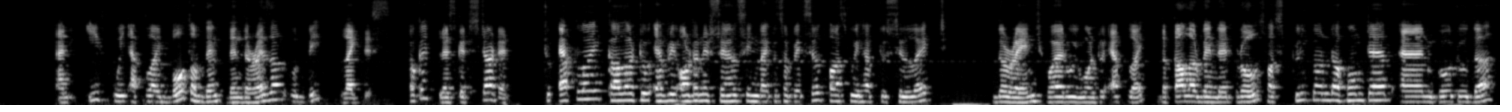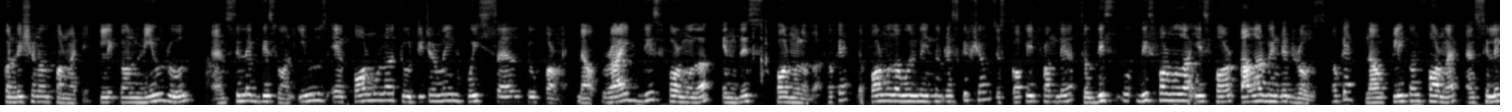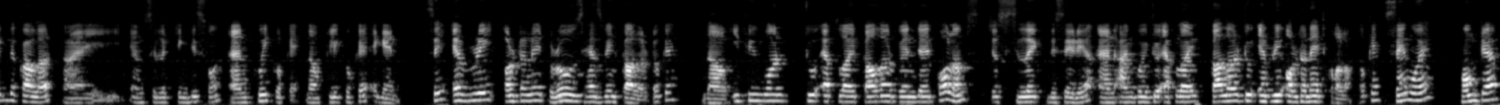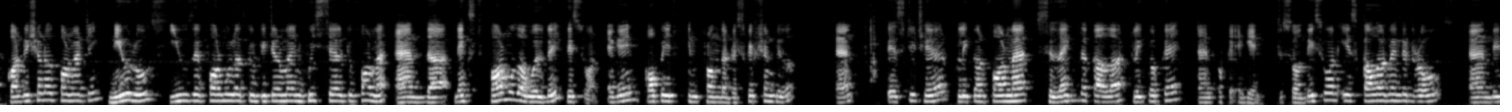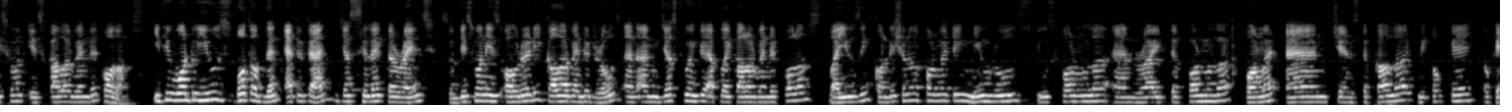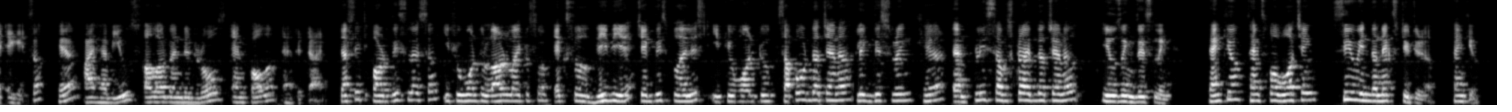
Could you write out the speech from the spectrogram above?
And if we apply both of them then the result would be like this. Okay let's get started. To apply color to every alternate cells in Microsoft Excel first we have to select the range where we want to apply the color banded rows. First click on the home tab and go to the conditional formatting. Click on new rule and select this one. Use a formula to determine which cell to format. Now write this formula in this formula bar okay? The formula will be in the description. Just copy it from there. So this this formula is for color banded rows okay? Now click on format and select the color. I am selecting this one and click ok. Now click ok again. See every alternate rows has been colored okay? Now if you want to apply color banded columns just select this area and i'm going to apply color to every alternate column okay? Same way home tab conditional formatting new rules use a formula to determine which cell to format and the next formula will be this one. Again copy it in from the description below and paste it here click on format select the color click ok and ok again. So this one is color banded rows and this one is color banded columns. If you want to use both of them at a time just select the range. So this one is already color banded rows and i'm just going to apply color banded columns by using conditional formatting new rules use formula and write the formula format and change the color. Click ok. Ok again. So here I have used color banded rows and column at a time. That's it for this lesson. If you want to learn Microsoft Excel VBA, check this playlist. If you want to support the channel, click this link here and please subscribe the channel using this link. Thank you. Thanks for watching. See you in the next tutorial. Thank you.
